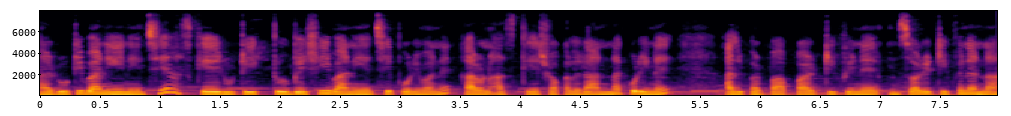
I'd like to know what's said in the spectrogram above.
আর রুটি বানিয়ে নিয়েছি। আজকে রুটি একটু বেশি বানিয়েছি পরিমাণে, কারণ আজকে সকালে রান্না করি নাই। আলিফার পাপার টিফিনে সরি টিফিনে না,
